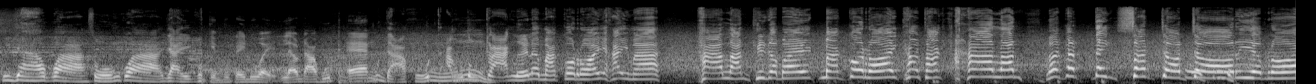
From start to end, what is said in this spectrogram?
คือยาวกว่าสูงกว่าใหญ่กว่าเกมรุกได้ด้วย แล้วดาวฮุดแทงด่าหูดอืมเอาตรงกลางเลยแล้วมาโก็ร้อยให้มา ฮาลันขึ้นกับไปมาโก็ร้อยเข้าทักฮาลัน แล้วก็ติงซัดจอดจอเรียบร้อย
